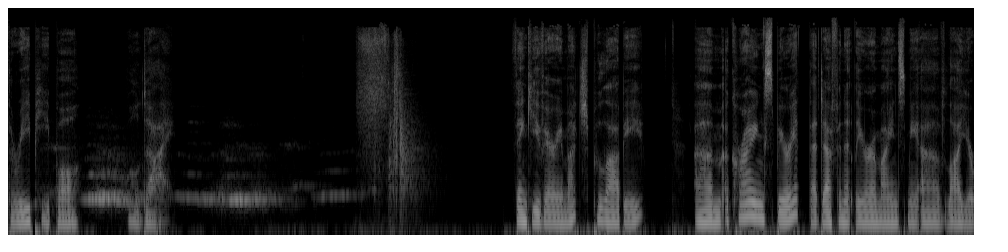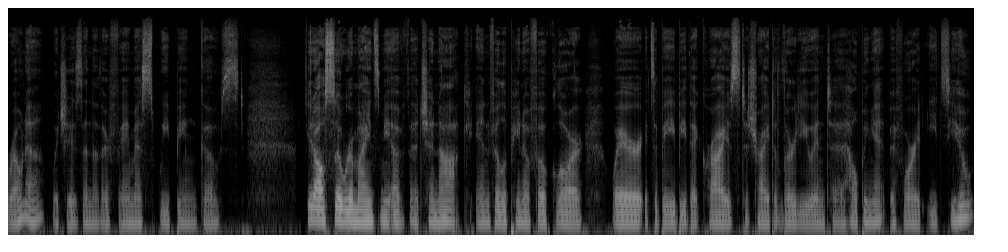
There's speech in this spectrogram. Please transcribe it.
three people will die. Thank you very much, Pulabi. Um, a crying spirit that definitely reminds me of La Llorona, which is another famous weeping ghost. It also reminds me of the Tiyanak in Filipino folklore, where it's a baby that cries to try to lure you into helping it before it eats you.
